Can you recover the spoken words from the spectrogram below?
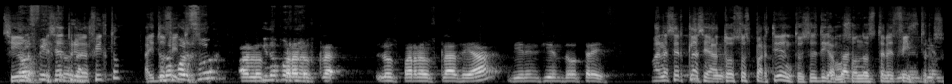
Sí. o no? ¿Es el primer filtro? Hay dos filtros. Por sur, para los, para los, para los clase A vienen siendo tres. Van a ser clase A todos estos partidos, entonces digamos son los tres filtros.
